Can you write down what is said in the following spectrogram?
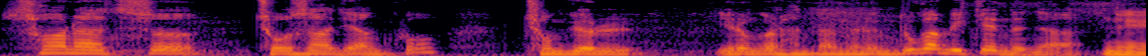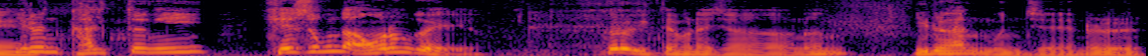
소환해서 조사하지 않고 종결 이런 걸 한다면 누가 믿겠느냐 네. 이런 갈등이 계속 나오는 거예요. 그렇기 때문에 저는 이러한 문제를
